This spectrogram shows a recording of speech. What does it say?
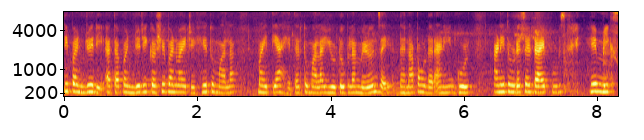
ती पंजिरी आता पंजिरी कशी बनवायची हे तुम्हाला माहिती आहे. तर तुम्हाला यूट्यूबला मिळून जाईल धना पावडर आणि गूळ आणि थोडेसे ड्रायफ्रूट्स हे मिक्स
